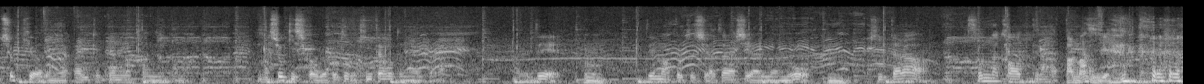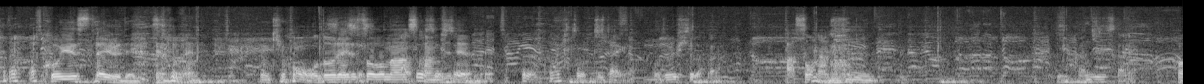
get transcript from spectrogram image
初期はでも割とこんな感じかな、まあ、初期しか俺ほとんど聞いたことないからあれでうん。でまあ今年新しいアルバムを聞いたらそんな変わってなかった。あマジで？こういうスタイルで言ってんのね。でも基本踊れそうな感じだよね。この人自体が踊る人だからあそうなの？うん。いい感じですかね。ああ。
